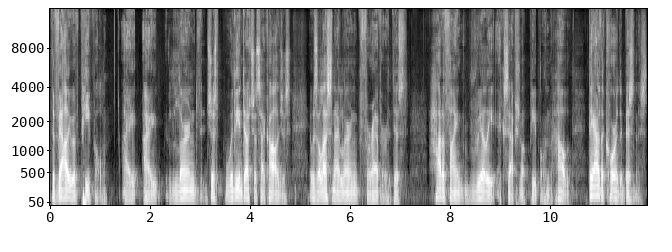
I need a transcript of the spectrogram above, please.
the value of people. I I learned just with the industrial psychologist. It was a lesson I learned forever. This how to find really exceptional people and how they are the core of the business.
